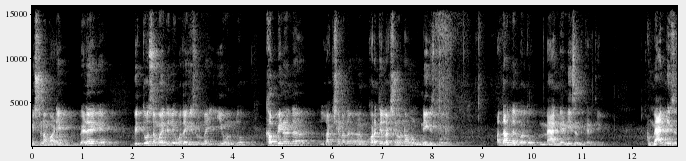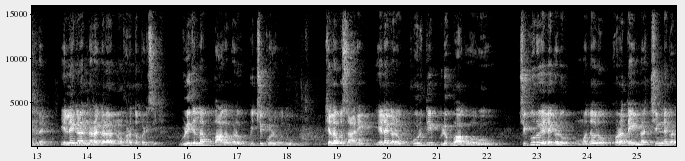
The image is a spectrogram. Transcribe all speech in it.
ಮಿಶ್ರಣ ಮಾಡಿ ಬೆಳೆಗೆ ಬಿತ್ತುವ ಸಮಯದಲ್ಲಿ ಒದಗಿಸುವಂಥ ಈ ಒಂದು ಕಬ್ಬಿಣದ ಲಕ್ಷಣದ ಕೊರತೆ ಲಕ್ಷಣವನ್ನು ನಾವು ನೀಗಿಸ್ಬೋದು. ಅದಾದಮೇಲೆ ಬರೋದು ಮ್ಯಾಂಗನೀಸ್ ಅಂತ ಕರಿತೀವಿ. ಮ್ಯಾಂಗನೀಸ್ ಅಂದರೆ ಎಲೆಗಳ ನರಗಳನ್ನು ಹೊರತುಪಡಿಸಿ ಉಳಿದೆಲ್ಲ ಭಾಗಗಳು ಬಿಚ್ಚಿಕೊಳ್ಳುವುದು. ಕೆಲವು ಸಾರಿ ಎಲೆಗಳು ಪೂರ್ತಿ ಬಿಳುಪಾಗುವವು. ಚಿಗುರು ಎಲೆಗಳು ಮೊದಲು ಕೊರತೆಯಿಂದ ಚಿಹ್ನೆಗಳ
